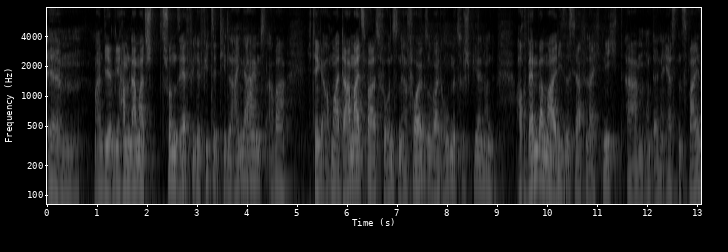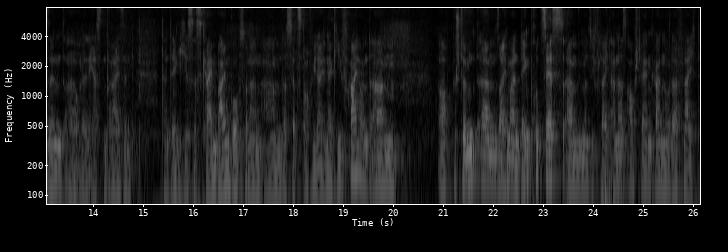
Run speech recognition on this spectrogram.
ähm, mein, wir, wir haben damals schon sehr viele Vizetitel eingeheimst, aber ich denke auch mal, damals war es für uns ein Erfolg, so weit oben mitzuspielen. Und auch wenn wir mal dieses Jahr vielleicht nicht ähm, unter den ersten zwei sind äh, oder den ersten drei sind, dann denke ich, ist es kein Beinbruch, sondern ähm, das setzt auch wieder Energie frei und ähm, auch bestimmt, ähm, sage ich mal, ein Denkprozess, ähm, wie man sich vielleicht anders aufstellen kann oder vielleicht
